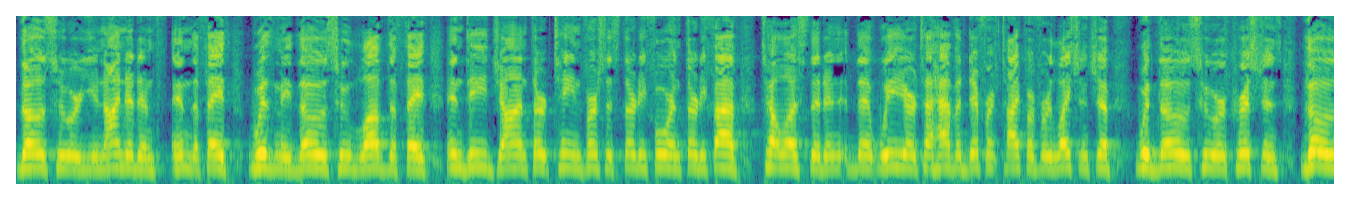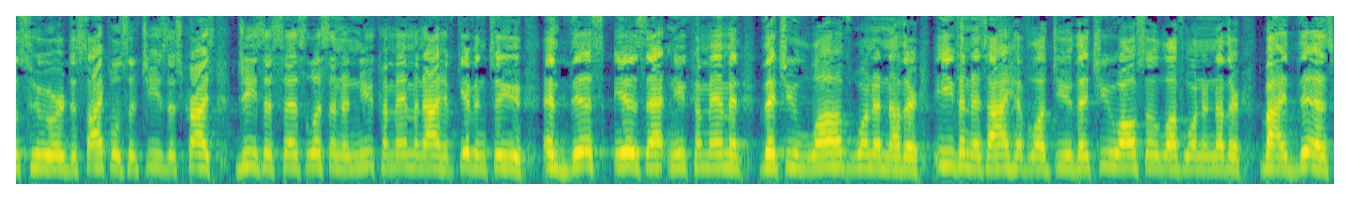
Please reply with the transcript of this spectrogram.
those who are united in, in the faith with me, those who love the faith. And Indeed, John 13 verses 34 and 35 tell us that, in, that we are to have a different type of relationship with those who are Christians, those who are disciples of Jesus Christ. Jesus says, listen, a new commandment I have given to you, and this is that new commandment that you love one another, even as I have loved you, that you also love one another. By this,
